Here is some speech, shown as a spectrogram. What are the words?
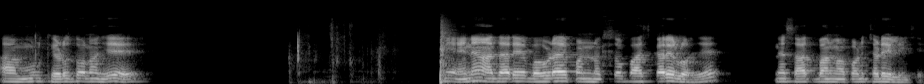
આ મૂળ ખેડૂતોના છે એના આધારે બહુડાએ પણ નકશો પાસ કરેલો છે ને સાત બારમાં પણ ચડેલી છે.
